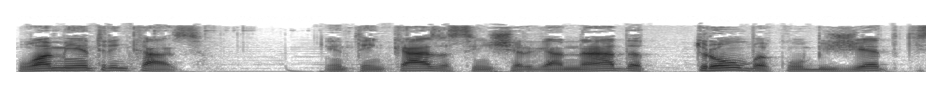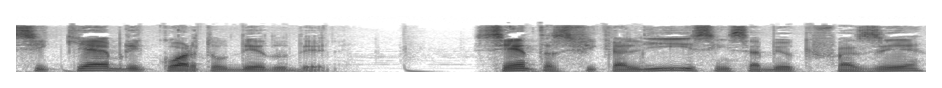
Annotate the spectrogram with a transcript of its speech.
O homem entra em casa. Entra em casa sem enxergar nada, tromba com o objeto que se quebra e corta o dedo dele. Senta-se, fica ali, sem saber o que fazer.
